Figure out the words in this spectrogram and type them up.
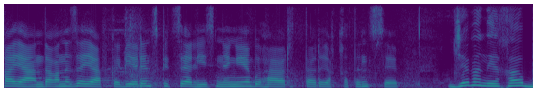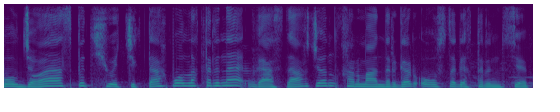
қаяндағыны заявка берен специалистінің бұхар тарыққытын сөп. Жабаныға болжаға аспыт шуетчиктақ боллақтарына газдақ жон қармандыргар оғыстарықтарын сөп.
